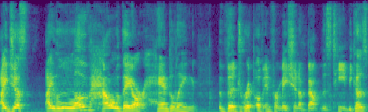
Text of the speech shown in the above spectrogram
I just I love how they are handling the drip of information about this team because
